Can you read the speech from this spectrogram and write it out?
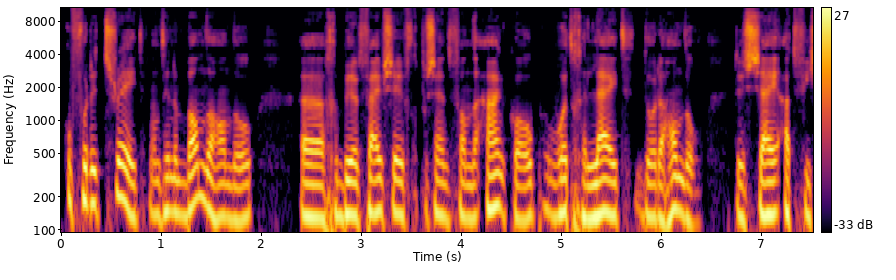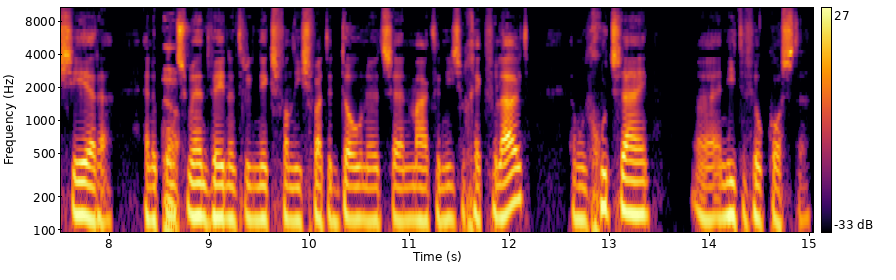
of voor de trade? Want in een bandenhandel uh, gebeurt 75% van de aankoop wordt geleid door de handel. Dus zij adviseren. En de consument weet natuurlijk niks van die zwarte donuts en maakt er niet zo gek veel uit. Het moet goed zijn uh, en niet te veel kosten.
